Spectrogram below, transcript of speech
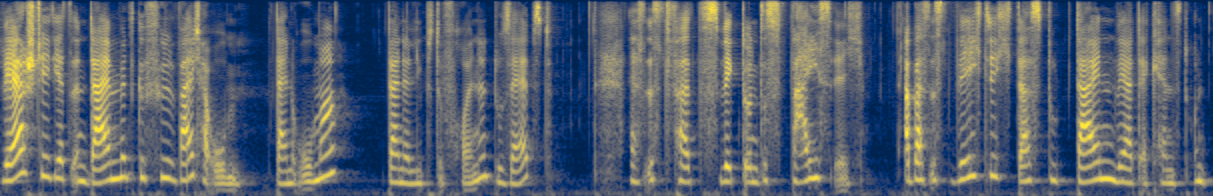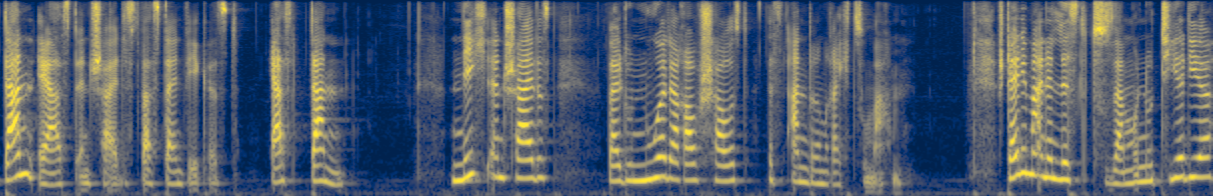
Wer steht jetzt in deinem Mitgefühl weiter oben? Deine Oma, deine liebste Freundin, du selbst? Es ist verzwickt und das weiß ich. Aber es ist wichtig, dass du deinen Wert erkennst und dann erst entscheidest, was dein Weg ist. Erst dann. Nicht entscheidest, weil du nur darauf schaust, es anderen recht zu machen. Stell dir mal eine Liste zusammen und notiere dir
